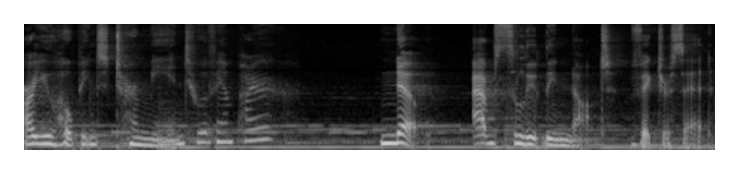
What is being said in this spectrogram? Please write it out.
Are you hoping to turn me into a vampire? No, absolutely not, Victor said.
